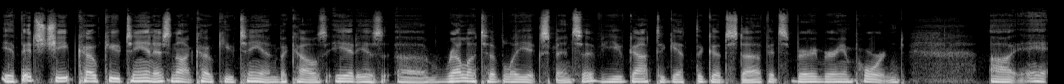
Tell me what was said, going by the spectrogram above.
if it's cheap CoQ10, it's not CoQ10 because it is uh, relatively expensive. You've got to get the good stuff. It's very, very important. Uh,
